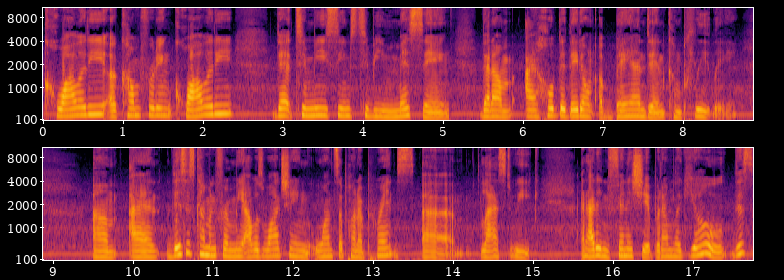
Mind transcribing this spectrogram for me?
quality, a comforting quality that to me seems to be missing that I'm I hope that they don't abandon completely. Um, and this is coming from me. I was watching Once Upon a Prince um, last week, and I didn't finish it, but I'm like, yo, this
